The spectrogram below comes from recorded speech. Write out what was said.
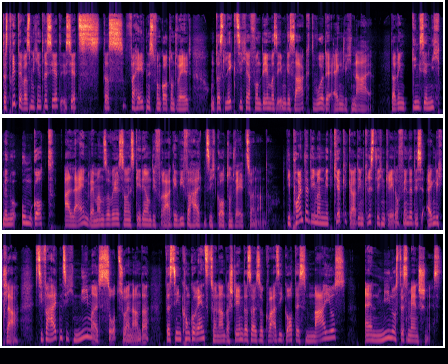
Das dritte, was mich interessiert, ist jetzt das Verhältnis von Gott und Welt und das legt sich ja von dem, was eben gesagt wurde, eigentlich nahe. Darin ging es ja nicht mehr nur um Gott allein, wenn man so will, sondern es geht ja um die Frage, wie verhalten sich Gott und Welt zueinander. Die Pointe, die man mit Kierkegaard im christlichen Credo findet, ist eigentlich klar. Sie verhalten sich niemals so zueinander, dass sie in Konkurrenz zueinander stehen, dass also quasi Gottes Majus ein Minus des Menschen ist.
